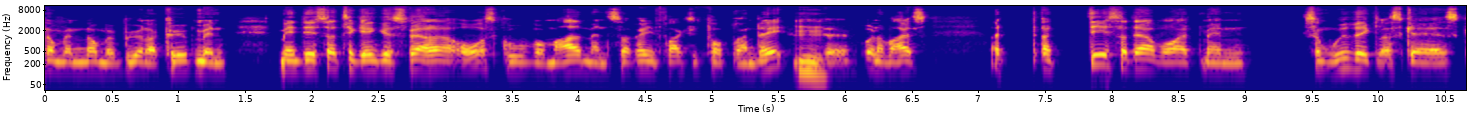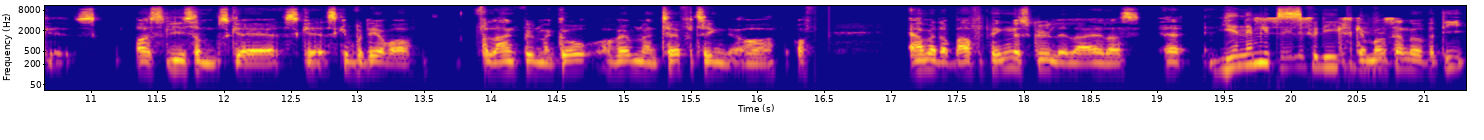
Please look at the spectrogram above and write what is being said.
når man, når man begynder at købe, men, men det er så til gengæld svært at overskue, hvor meget man så rent faktisk får brændt af mm. øh, undervejs. Og, og det er så der, hvor at man som udvikler skal, skal, også ligesom skal, skal, skal vurdere, hvor for langt vil man gå, og hvad vil man tage for tingene, og, og er man der bare for pengenes skyld, eller ellers er, Ja, nemlig Pelle, fordi... skal man også have noget værdi?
